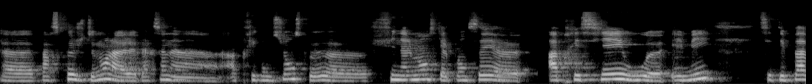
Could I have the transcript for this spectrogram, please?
parce que justement, la, la personne a, pris conscience que finalement, ce qu'elle pensait apprécier ou aimer, c'était pas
